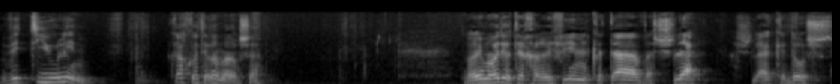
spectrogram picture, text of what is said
וטיולים. כך כותב המהרש"א. דברים מאוד יותר חריפים כתב השלה, השלה הקדוש,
